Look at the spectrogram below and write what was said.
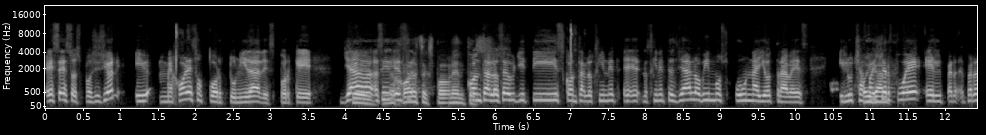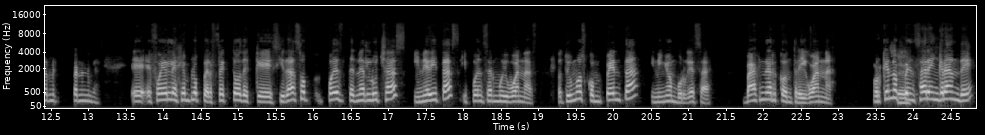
Es eso, exposición y mejores oportunidades, porque ya así mejores exponentes. contra los UGTs, contra los jinetes, eh, los jinetes ya lo vimos una y otra vez y Lucha Fighter fue el, eh, fue el ejemplo perfecto de que si das, puedes tener luchas inéditas y pueden ser muy buenas. Lo tuvimos con Penta y Niño Hamburguesa, Wagner contra Iguana. ¿Por qué no pensar en grande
